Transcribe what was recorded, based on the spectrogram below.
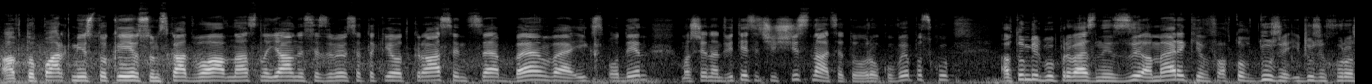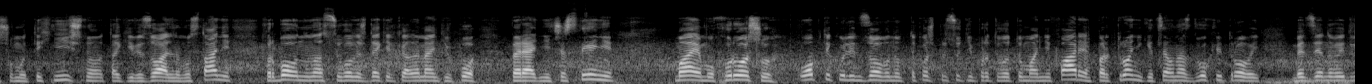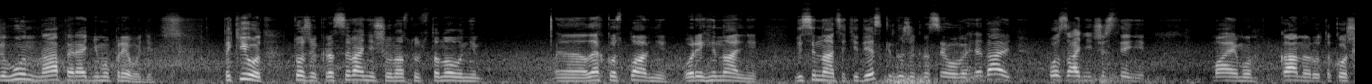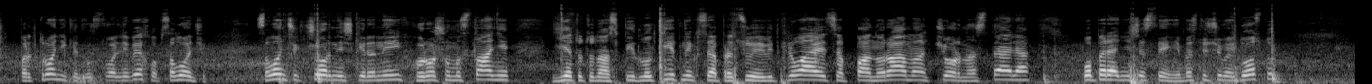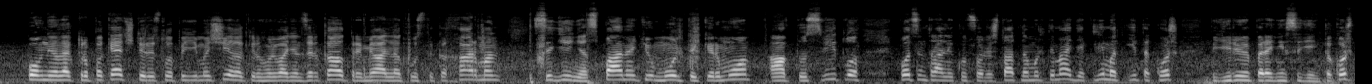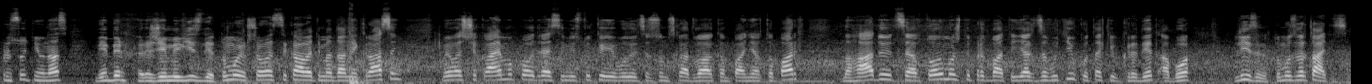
Автопарк місто Київ, Сумська 2. В нас в наявності з'явився такий от красень. Це BMW X1, машина 2016 року випуску. Автомобіль був привезений з Америки. Авто в дуже і дуже хорошому технічно, так і візуальному стані. Фарбовано у нас всього лише декілька елементів по передній частині. Маємо хорошу оптику лінзовану, також присутні противотуманні фари, парктроніки. Це у нас 2-літровий бензиновий двигун на передньому приводі. Такі от теж красивенніші у нас тут встановлені е, легкосплавні, оригінальні 18 диски, дуже красиво виглядають. По задній частині маємо камеру, також парктроніки, двохствольний вихлоп, салончик. Салончик чорний, шкіряний, в хорошому стані. Є тут у нас підлокітник, все працює, відкривається, панорама, чорна стеля. По передній частині безключовий доступ. Повний електропакет, 4 слопідіймачі, електрорегулювання дзеркал, преміальна акустика Harman, сидіння з пам'яттю, мультикермо, автосвітло, по центральній консолі штатна мультимедіа, клімат і також підігріви передніх сидінь. Також присутній у нас вибір режимів їзди. Тому, якщо вас цікавитиме даний красень, ми вас чекаємо по адресі місто Київ, вулиця Сумська, 2, компанія Автопарк. Нагадую, це авто ви можете придбати як за готівку, так і в кредит або лізинг. Тому звертайтеся.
